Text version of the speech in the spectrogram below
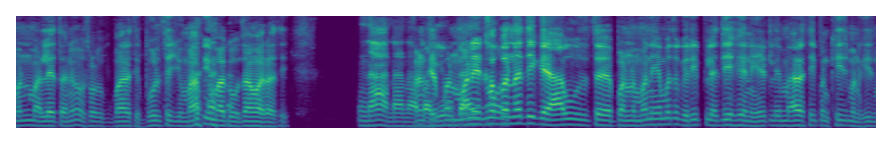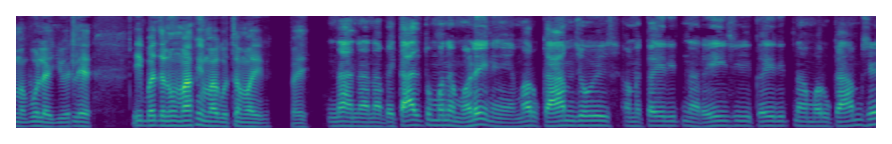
મનમાં લેતા નહીં થોડુંક મારાથી ભૂલ થઈ ગયું. માફી માંગુ તમારાથી. ના ના ના ભાઈ પણ મને ખબર નથી કે આવું પણ મને એમ હતું કે રિપ્લે દેખે નહીં એટલે મારાથી પણ ખીજમાં ખીજમાં બોલાઈ ગયું. એટલે એ બદલ હું માફી માંગુ તમારી ભાઈ. ના ના ના ભાઈ કાલ તું મને મળે ને મારું કામ જોઈશ અમે કઈ રીતના રહી છીએ કઈ રીતના અમારું કામ છે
